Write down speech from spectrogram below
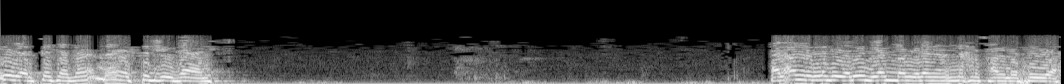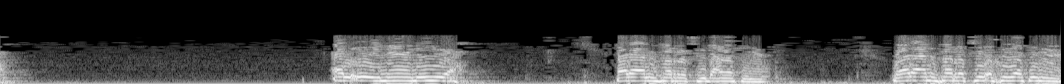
إذا ارتكب ما يستدعي ذلك. الأمر الذي يليه ينبغي لنا أن نحرص على الأخوة الإيمانية. فلا نفرط في دعوتنا ولا نفرط في أخوتنا.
